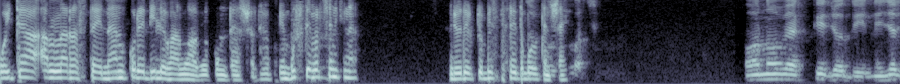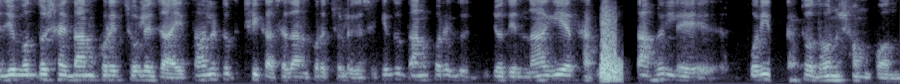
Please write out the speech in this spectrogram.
ওইটা আল্লাহ রাস্তায় দান করে দিলে ভালো হবে কোনটা আসলে? আপনি বুঝতে পারছেন কিনা? যদি একটু বিস্তারিত বলতেন, সাহেব। কোন ব্যক্তি যদি নিজের জীবদ্দশায় দান করে চলে যায়, তাহলে তো ঠিক আছে, দান করে চলে গেছে। কিন্তু দান করে যদি না গিয়ে থাকে, তাহলে পরিত্যক্ত ধন সম্পদ।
